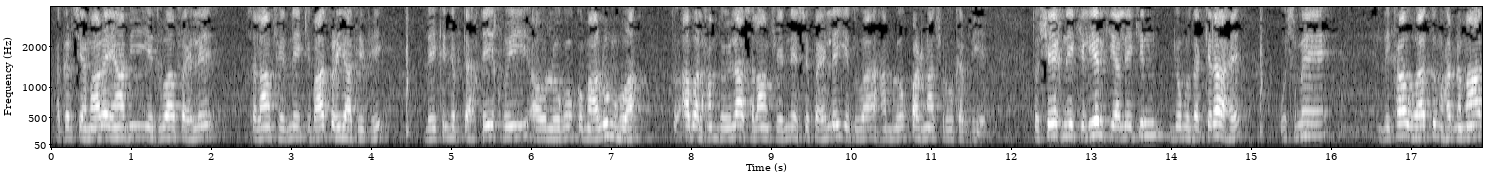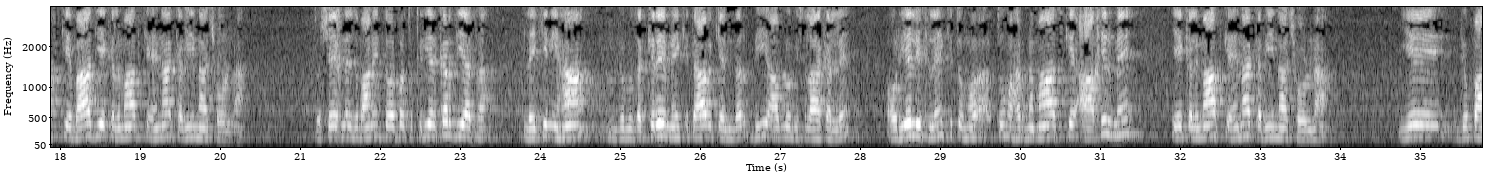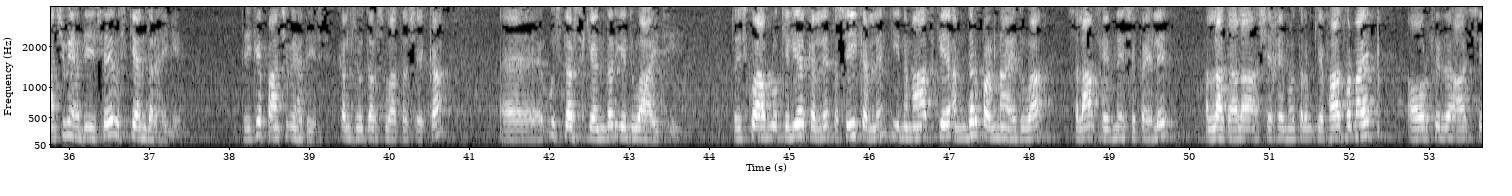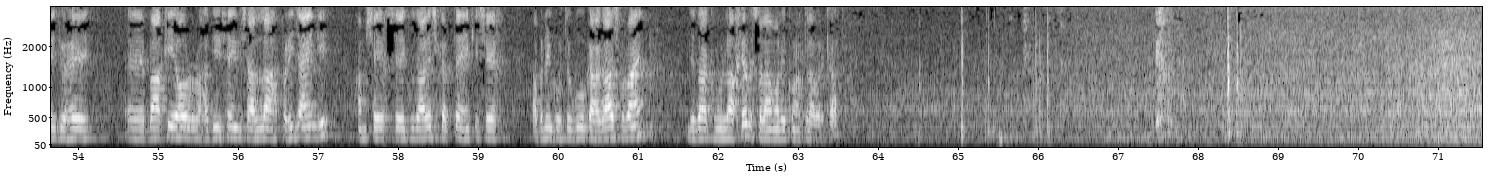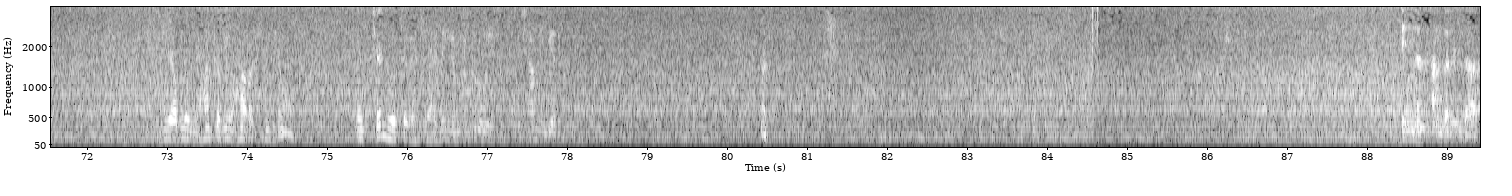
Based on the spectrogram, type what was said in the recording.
اگرچہ ہمارے یہاں بھی یہ دعا پہلے سلام پھیرنے کے بعد پڑھی جاتی تھی، لیکن جب تحقیق ہوئی اور لوگوں کو معلوم ہوا، تو اب الحمد سلام پھیرنے سے پہلے یہ دعا ہم لوگ پڑھنا شروع کر دیے۔ تو شیخ نے کلیئر کیا، لیکن جو مذکرہ ہے، اس میں لکھا ہوا تم ہر نماز کے بعد یہ کلمات کہنا، کبھی نہ چھوڑنا۔ تو شیخ نے زبانی طور پر تو کلیئر کر دیا تھا، لیکن یہاں جو مذکرے میں کتاب کے اندر بھی آپ لوگ اصلاح کر لیں اور یہ لکھ لیں کہ تم تم ہر نماز کے آخر میں یہ کلمات کہنا، کبھی نہ چھوڑنا۔ یہ جو پانچویں حدیث ہے، اس کے اندر ہے یہ۔ ٹھیک ہے، پانچویں حدیث۔ کل جو درس ہوا تھا شیخ کا اس درس کے اندر یہ دعا آئی تھی۔ تو اس کو آپ لوگ کلیئر کر لیں، تصحیح کر لیں کہ نماز کے اندر پڑھنا ہے دعا، سلام پھیرنے سے پہلے اللہ تعالیٰ شیخ محترم کی افاد فرمائے اور پھر آج سے جو ہے باقی اور حدیثیں انشاءاللہ اللہ پڑھی جائیں گی۔ ہم شیخ سے گزارش کرتے ہیں کہ شیخ اپنی گفتگو کا آغاز فرمائیں۔ جزاکم اللہ خیر، السلام علیکم و رحمۃ اللہ وبرکاتہ۔ یہ آپ لوگ یہاں کبھی وہاں رکھتے کیوں؟ چینج ہوتے رہتے ہیں۔ إن الحمد لله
